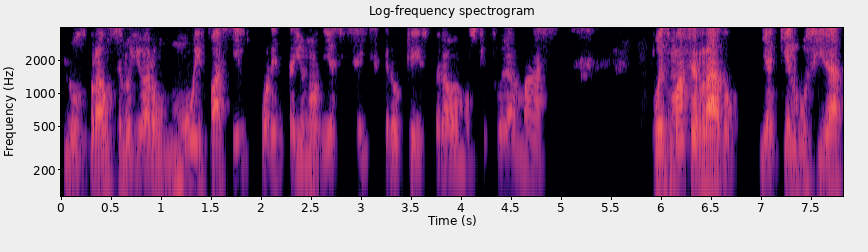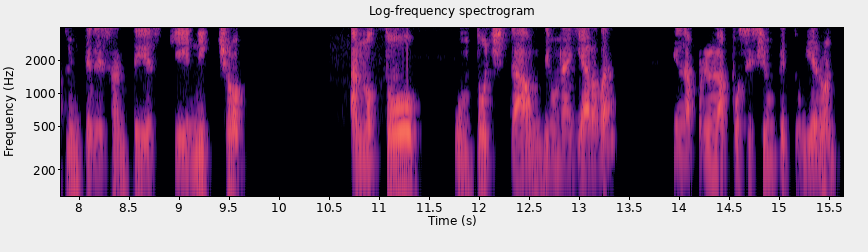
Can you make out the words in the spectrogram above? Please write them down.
los Browns se lo llevaron muy fácil, 41-16. Creo que esperábamos que fuera más, pues más cerrado. Y aquí el bucidato interesante es que Nick Chop anotó un touchdown de una yarda en la primera posesión que tuvieron,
